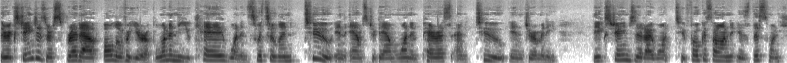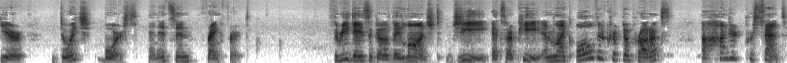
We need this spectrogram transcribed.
Their exchanges are spread out all over Europe one in the UK, one in Switzerland, two in Amsterdam, one in Paris, and two in Germany. The exchange that I want to focus on is this one here, Deutsche Börse, and it's in Frankfurt. Three days ago, they launched GXRP, and like all their crypto products, 100%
